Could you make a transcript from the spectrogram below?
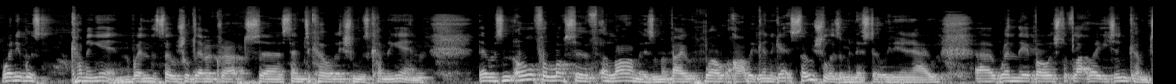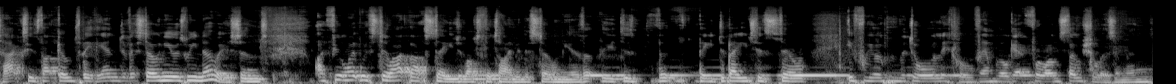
when it was coming in, when the Social Democrat uh, Centre coalition was coming in, there was an awful lot of alarmism about, well, are we going to get socialism in Estonia now? Uh, when they abolished the flat rate income tax, is that going to be the end of Estonia as we know it? And I feel like we're still at that stage a lot of the time in Estonia, that the, the, the debate is still if we open the door a little, then we'll get full on socialism. And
